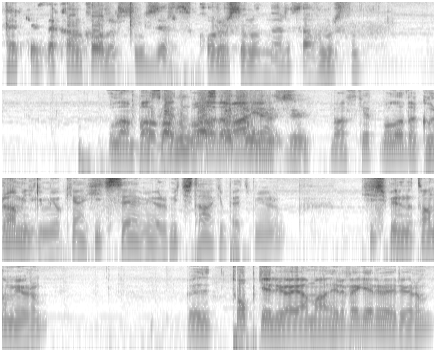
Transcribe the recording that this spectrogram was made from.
Herkesle kanka olursun güzel. Korursun onları, savunursun. Ulan Babamın basketbola da var ya yüzü. basketbola da gram ilgim yok yani hiç sevmiyorum hiç takip etmiyorum. Hiçbirini tanımıyorum. Böyle top geliyor ya ama herife geri veriyorum.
